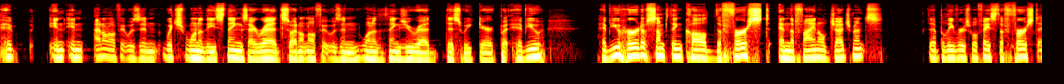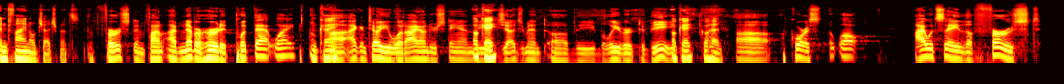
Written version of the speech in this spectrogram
in in I don't know if it was in which one of these things I read, so I don't know if it was in one of the things you read this week, Derek. But have you have you heard of something called the first and the final judgments? That believers will face the first and final judgments. The first and final. I've never heard it put that way. Okay. Uh, I can tell you what I understand okay. the judgment of the believer to be. Okay, go ahead. Uh, of course, well, I would say the first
